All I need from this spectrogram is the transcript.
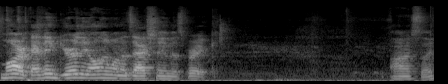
Mark, I think you're the only one that's actually in this break. Honestly.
